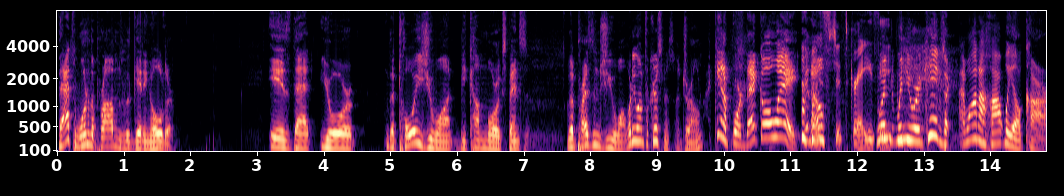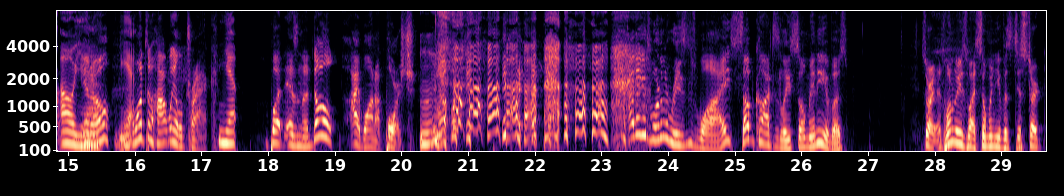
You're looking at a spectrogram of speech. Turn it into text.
That's one of the problems with getting older. Is that your the toys you want become more expensive. The presents you want. What do you want for Christmas? A drone? I can't afford that. Go away. You know. It's just crazy. when when you were a kid, it's like I want a Hot Wheel car. Oh, yeah. You know. Yeah. I want some Hot Wheel track. yep. But as an adult, I want a Porsche. You mm. know? I think it's one of the reasons why subconsciously so many of us Sorry, that's one of the reasons why so many of us just start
